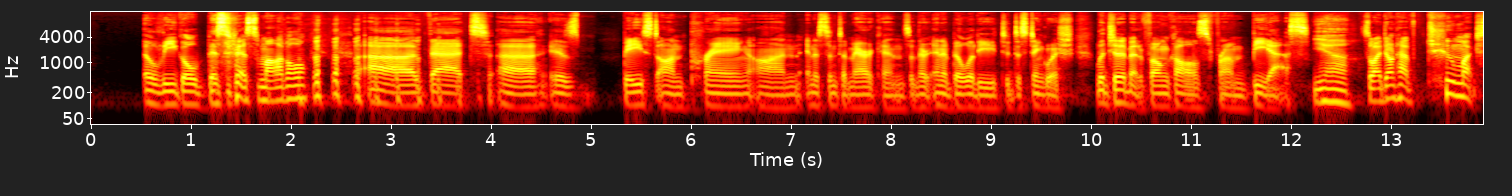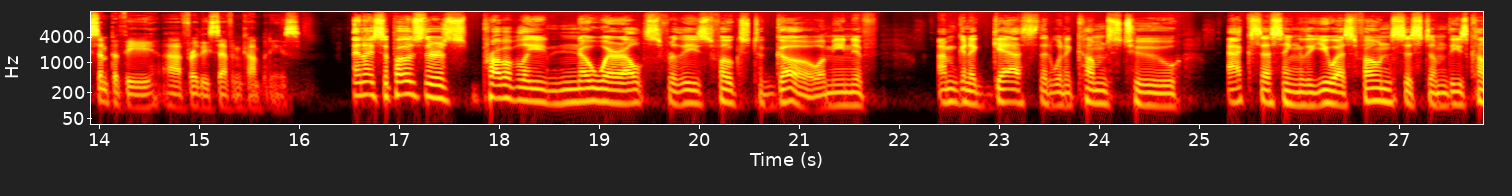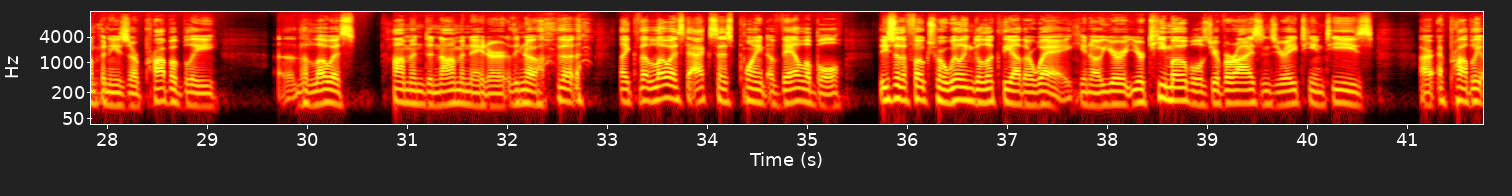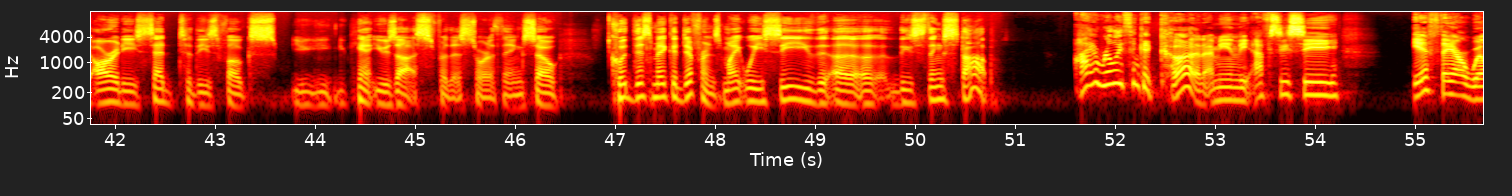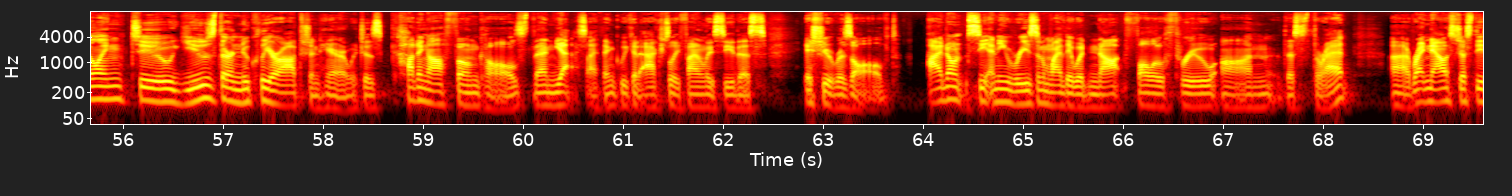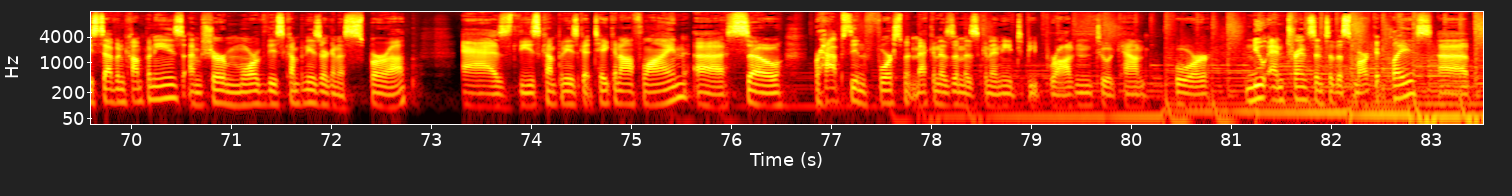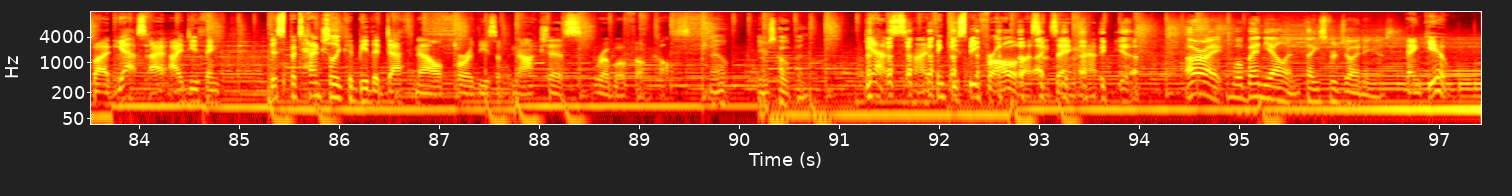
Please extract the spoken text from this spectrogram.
illegal business model uh, that uh, is based on preying on innocent Americans and their inability to distinguish legitimate phone calls from BS. Yeah. So I don't have too much sympathy uh, for these seven companies. And I suppose there's probably nowhere else for these folks to go. I mean, if I'm going to guess that when it comes to accessing the US phone system, these companies are probably uh, the lowest common denominator, you know, the like the lowest access point available. These are the folks who are willing to look the other way. You know, your your T-Mobiles, your Verizons, your AT&Ts are probably already said to these folks, you, you can't use us for this sort of thing. So, could this make a difference? Might we see the, uh, these things stop? I really think it could. I mean, the FCC, if they are willing to use their nuclear option here, which is cutting off phone calls, then yes, I think we could actually finally see this issue resolved. I don't see any reason why they would not follow through on this threat. Uh, right now, it's just these seven companies. I'm sure more of these companies are going to spur up as these companies get taken offline. Uh, so perhaps the enforcement mechanism is going to need to be broadened to account for new entrants into this marketplace. Uh, but yes, I, I, do think this potentially could be the death knell for these obnoxious robophone calls. Well, here's hoping. yes, I think you speak for all of us in saying that. yeah. All right. Well, Ben Yelin, thanks for joining us. Thank you.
